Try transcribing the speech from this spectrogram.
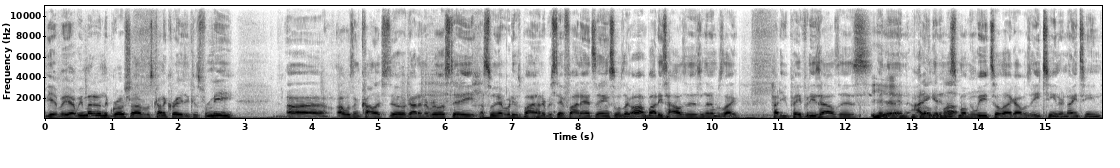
Yeah, but yeah, we met it in the grow shop. It was kind of crazy because for me, uh, I was in college still, got into real estate. That's when everybody was buying 100% financing. So it was like, oh, I'll buy these houses. And then it was like, how do you pay for these houses? Yeah, and then I didn't get into up. smoking weed till like I was 18 or 19.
